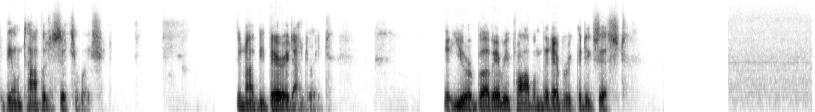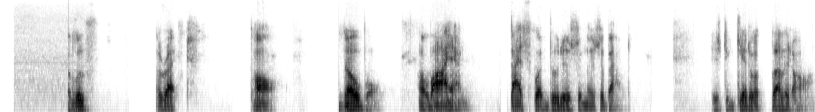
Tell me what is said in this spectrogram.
To be on top of the situation. To not be buried under it. That you're above every problem that ever could exist. Aloof, erect, tall, noble, a lion. That's what Buddhism is about, is to get above it all.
